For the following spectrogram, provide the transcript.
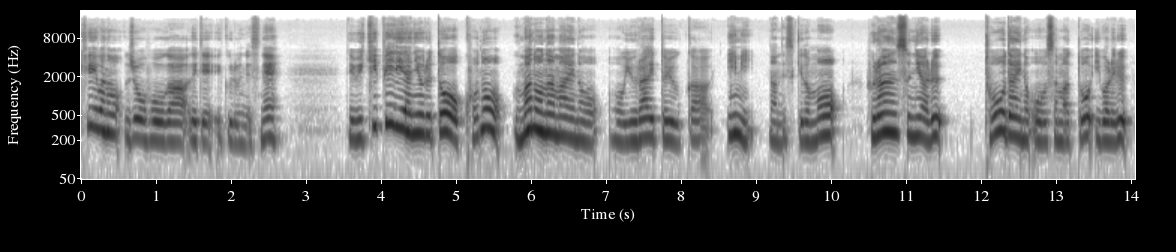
競馬の情報が出てくるんですね。でウィキペディアによるとこの馬の名前の由来というか意味なんですけどもフランスにある東大の王様と言われる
